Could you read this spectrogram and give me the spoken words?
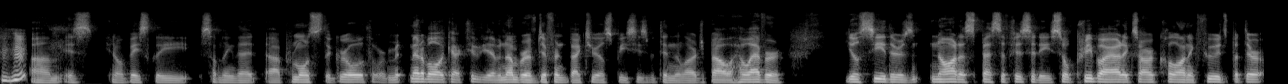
Mhm. um, is you know basically something that uh, promotes the growth or me- metabolic activity of a number of different bacterial species within the large bowel. However, you'll see there's not a specificity. So prebiotics are colonic foods, but they're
